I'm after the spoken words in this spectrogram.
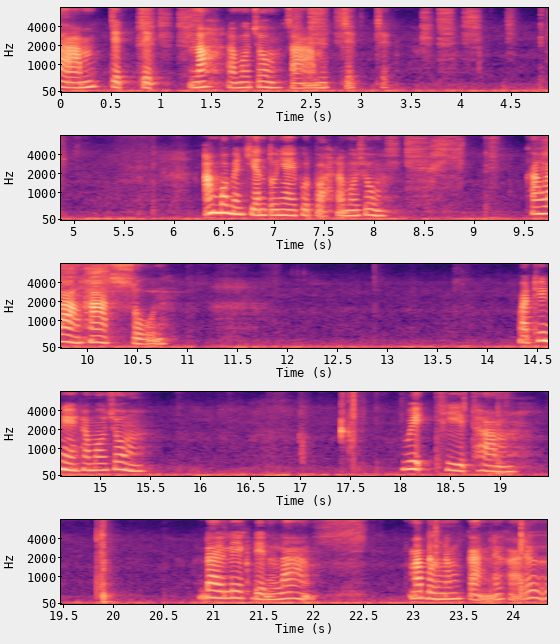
สามเจ็ดเจ็ดเนาะท่านผู้ชมสามเจ็ดเจ็ดอ้าวบ่เป็นเขียนตัวใหญ่พุดบ่ท่านผู้ชม ข้างล่างห้าศูนย์ วัดที่นี่ท่านผู้ชม วิธีทำได้เลขเด่นล่าง มาเบิ่งน้ำกันนะคะเด้อ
